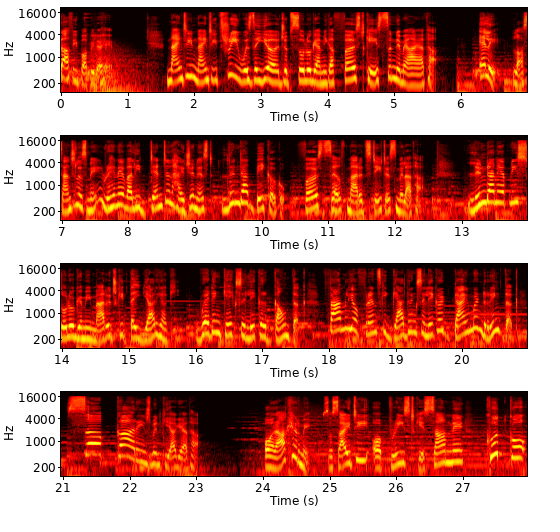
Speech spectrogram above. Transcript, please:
काफ़ी पॉपुलर है। 1993 was the year जब सोलोगैमी का फ़र्स्ट केस सुनने में आया था। एलए लॉस एंजलिस में रहने वाली डेंटल हाइजीनिस्ट लिंडा बेकर को फ़र्स्ट सेल्फ मैरिज स्टेटस मिला था। लिंडा ने अपनी सोलोगेमी मैरिज की तैयारियाँ की। वेडिंग केक से लेकर गाउन तक फैमिली और फ्रेंड्स की गैदरिंग से लेकर डायमंड रिंग तक, सबका अरेंजमेंट किया गया था। और आखिर में सोसाइटी और प्रीस्ट के सामने खुद को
